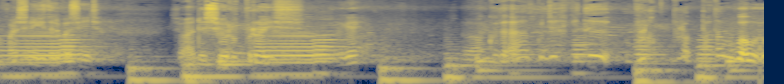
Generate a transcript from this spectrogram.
Lepas sini kita lepas sini je. So ada surprise Okay so, Aku tak Aku just kita Vlog Vlog tak tahu buat apa.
